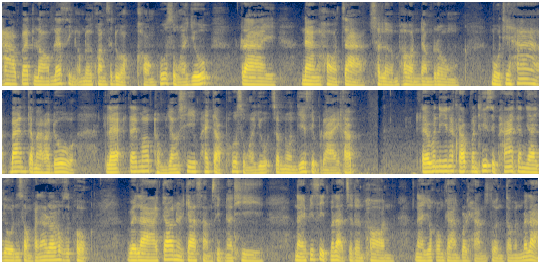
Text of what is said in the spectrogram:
ภาพแวดล้อมและสิ่งอำนวยความสะดวกของผู้สูงอายุ ราย นางห่อจ่าเฉลิมพรดำรง หมู่ที่ 5 บ้านกามาพาโด และได้มอบถุงยังชีพให้กับผู้สูงอายุจำนวน 20 รายครับ และวันนี้นะครับวันที่ 15 กันยายน 2566 เวลา9นาฬิกา30 นาทีนายพิสิทธิ์มละเจริญพร นายกองค์การบริหารส่วนตำบลมะละ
